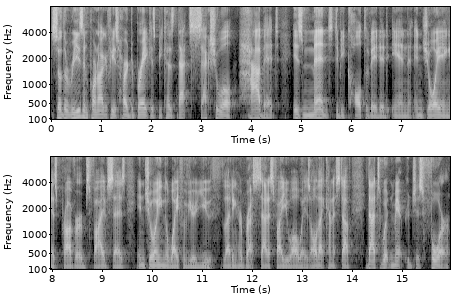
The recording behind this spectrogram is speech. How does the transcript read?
So the reason pornography is hard to break is because that sexual habit is meant to be cultivated in enjoying, as Proverbs 5 says, enjoying the wife of your youth, letting her breast satisfy you always, all that kind of stuff. That's what marriage is for.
